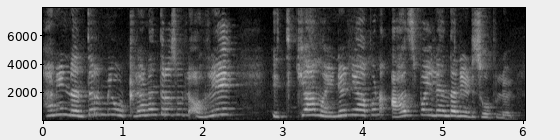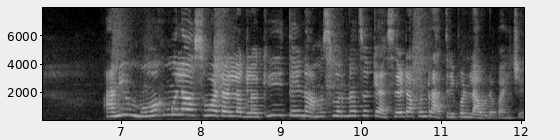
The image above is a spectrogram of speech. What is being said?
आणि नंतर मी उठल्यानंतर असं अरे इतक्या महिन्यांनी आपण आज पहिल्यांदा नीट झोपलो आहे आणि मग मला असं वाटायला लागलं की ते नामस्मरणाचं कॅसेट आपण रात्री पण लावलं पाहिजे.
